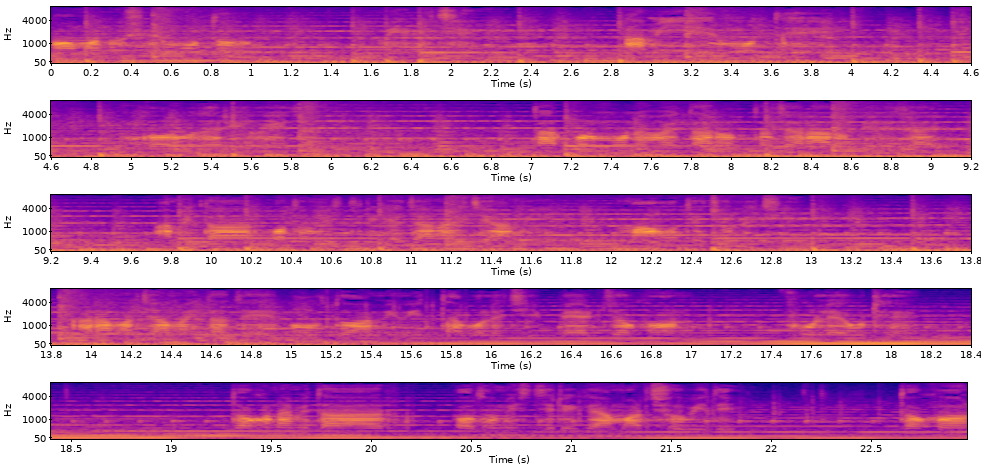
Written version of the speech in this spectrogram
অমানুষের মতো মেরেছে। আমি এর মধ্যে গর্ভধারী হয়ে যাই। তারপর মনে হয় তার অত্যাচার আরও বেড়ে যায়। আমি তার প্রথম স্ত্রীকে জানাই যে আমি মা হতে চলেছি। আর আমার জামাই তাতে বলতো, আমি মিথ্যা বলেছি। পেট যখন ফুলে ওঠে, তখন আমি তার প্রথম স্ত্রীকে আমার ছবি দিই। তখন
